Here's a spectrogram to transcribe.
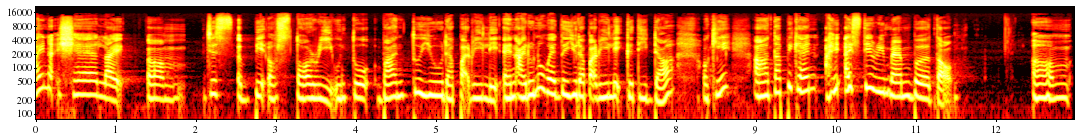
I nak share like um just a bit of story untuk bantu you dapat relate and I don't know whether you dapat relate ke tidak. Okay. Uh, tapi kan I I still remember tau. Um,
